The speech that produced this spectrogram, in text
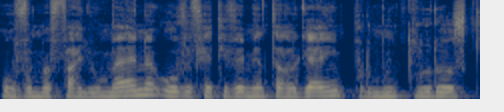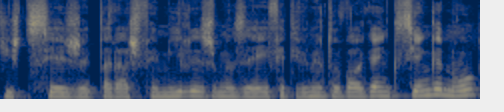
houve uma falha humana, houve efetivamente alguém, por muito doloroso que isto seja para as famílias, mas é efetivamente houve alguém que se enganou,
